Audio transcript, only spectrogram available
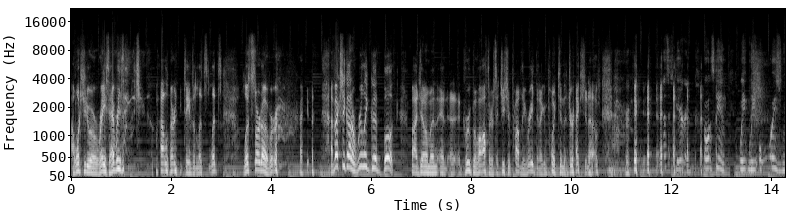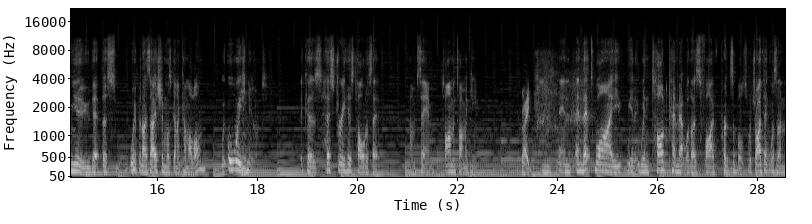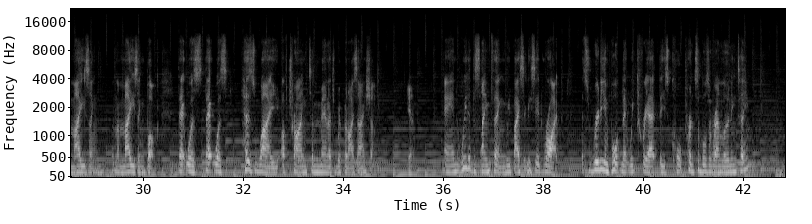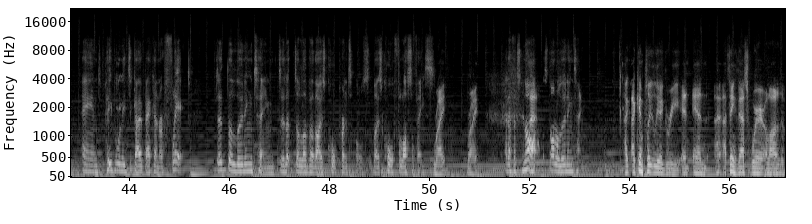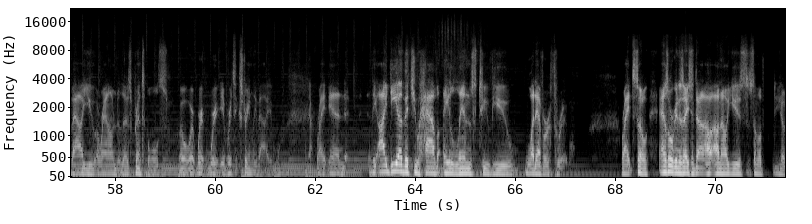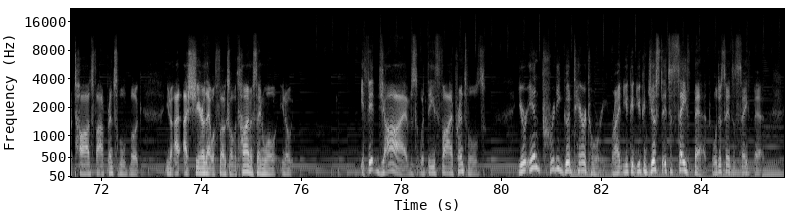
I want you to erase everything that you about learning teams, and let's let's let's start over. Right? I've actually got a really good book by a gentleman and a group of authors that you should probably read that I can point you in the direction of. that's scary but once again we, we always knew that this weaponization was going to come along we always Mm. knew it because history has told us that um, sam time and time again right. and and that's why you know, when Todd came out with those five principles, which I think was an amazing an amazing book, that was that was his way of trying to manage weaponization. Yeah. And we did the same thing. We basically said, right, it's really important that we create these core principles around learning team, and people need to go back and reflect. Did the learning team did it deliver those core principles, those core philosophies? Right. Right. And if it's not, Uh, it's not a learning team. I, I completely agree, and and I think that's where a lot of the value around those principles, or where, where, where it's extremely valuable, Yeah. right? And the idea that you have a lens to view whatever through, right? So as organizations, I'll, I'll use some of you know Todd's five principles book. You know, I, I share that with folks all the time, and saying, well, you know, if it jives with these five principles, you're in pretty good territory, right? You can you can just it's a safe bet. We'll just say it's a safe bet.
